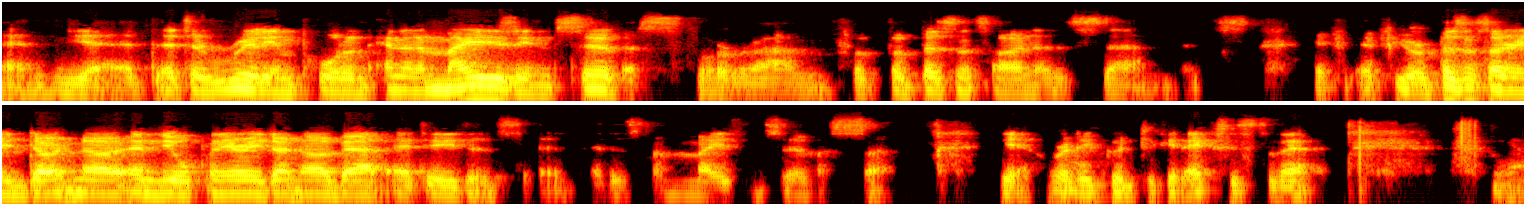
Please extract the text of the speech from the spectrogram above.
and yeah, it, it's a really important and an amazing service for um, for, for business owners. Um, it's if, if you're a business owner and you don't know in the Auckland area, you don't know about ATEED, it's it, it is an amazing service. So yeah, really good to get access to that. Yeah.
